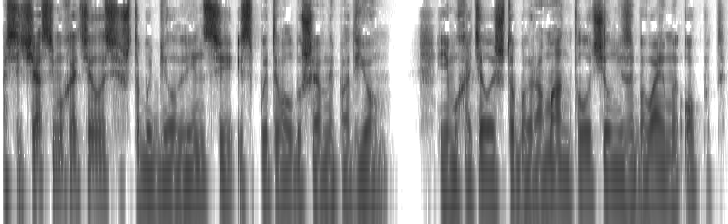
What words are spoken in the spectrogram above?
А сейчас ему хотелось, чтобы Билл Линси испытывал душевный подъем. Ему хотелось, чтобы Роман получил незабываемый опыт.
